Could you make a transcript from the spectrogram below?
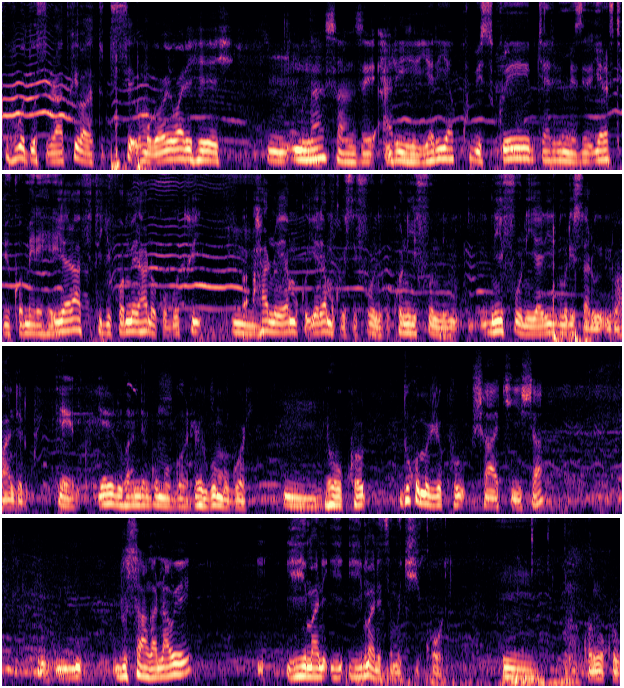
tuvuga dusigara twibaza tuti se umugabo we wari hehe? Mwasanze ariye yari yakubiswe byari bimeze yari afite ibikomere hehe yari afite igikomere hano ku gutwi. Hano yamuku- yari yamukubise ifuni kuko n'ifuni yari muri salo iruhande rwe. Yego yari iruhande rw'umugore. Rw'umugore. Nuko dukomeje gushakisha dusanga nawe yimani- yimanitse mu nuko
